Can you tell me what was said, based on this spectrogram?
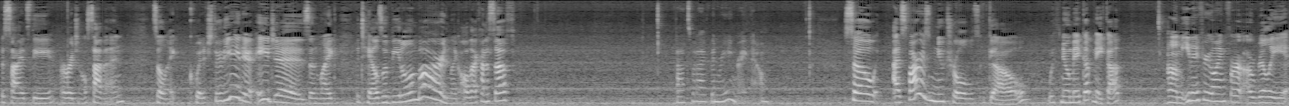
besides the original seven. So like Quidditch Through the Ages and like the Tales of Beedle and Bard and like all that kind of stuff. That's what I've been reading right now. So as far as neutrals go, with no makeup makeup, um, even if you're going for a really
